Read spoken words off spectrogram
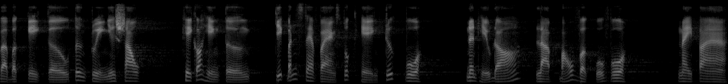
và bậc kỳ cựu tương truyền như sau. Khi có hiện tượng chiếc bánh xe vàng xuất hiện trước vua, nên hiểu đó là báu vật của vua. Nay ta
